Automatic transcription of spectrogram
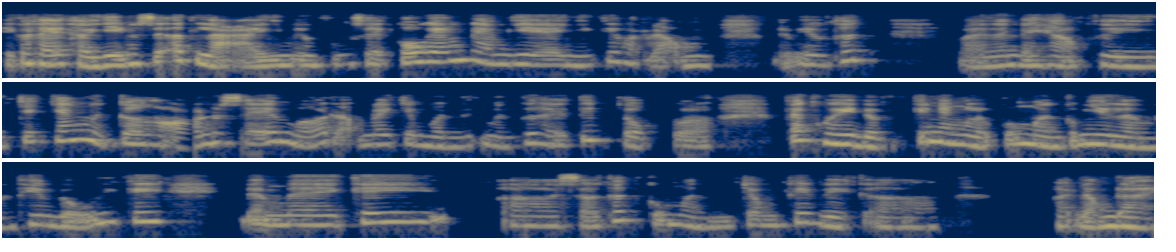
thì có thể thời gian nó sẽ ít lại nhưng mà em cũng sẽ cố gắng tham gia những cái hoạt động mà em yêu thích và lên đại học thì chắc chắn là cơ hội nó sẽ mở rộng ra cho mình để mình có thể tiếp tục uh, phát huy được cái năng lực của mình cũng như là mình theo đuổi cái đam mê cái uh, sở thích của mình trong cái việc uh, hoạt động đời.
